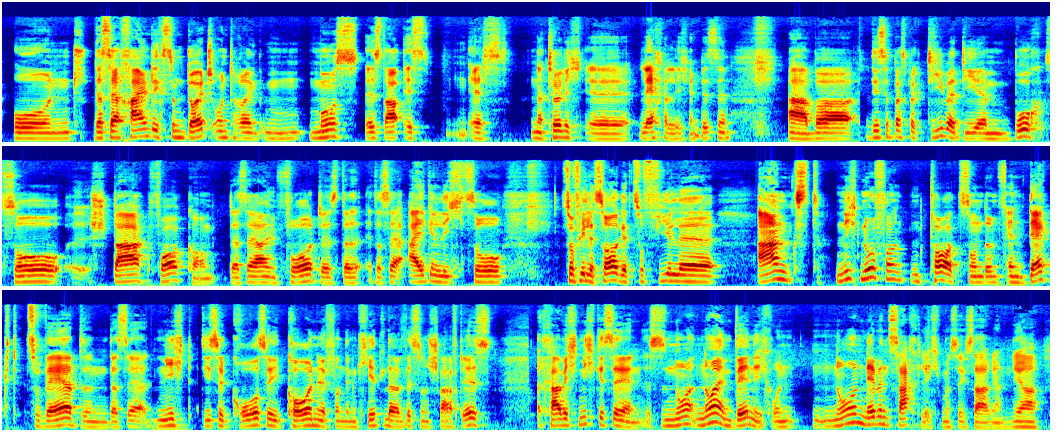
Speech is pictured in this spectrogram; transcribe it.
Und dass er heimlich zum Deutschunterricht muss, ist, ist, ist natürlich äh, lächerlich ein bisschen. Aber diese Perspektive, die im Buch so äh, stark vorkommt, dass er ein Froht ist, dass, dass er eigentlich so so viele Sorge, so viele Angst, nicht nur von dem Tod, sondern entdeckt zu werden, dass er nicht diese große Ikone von der Hitler-Wissenschaft ist, habe ich nicht gesehen. Es ist nur, nur ein wenig und nur nebensachlich, muss ich sagen, ja.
